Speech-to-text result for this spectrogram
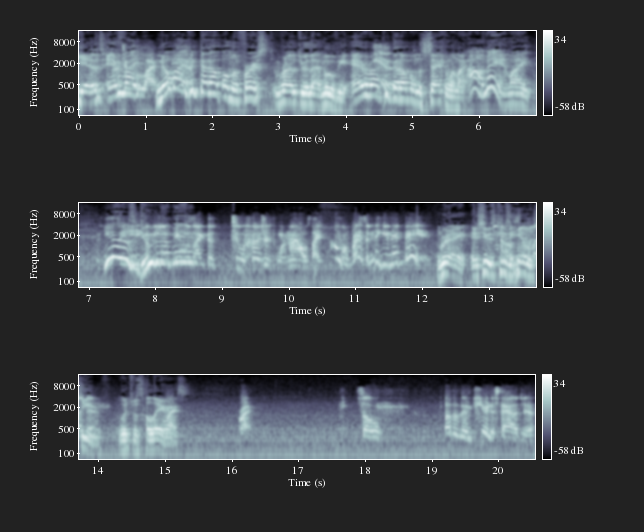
Yeah, it's, everybody. Like- nobody yeah. picked that up on the first run through of that movie. Everybody Yeah. picked that up on the second one. Like, oh man, like you know, See, this dude in that it was like the 200th one, and I was like, hold on, bro, it's a nigga in that bed. right, and she was You know, accusing him of like cheating, which was hilarious. Right. So, other than pure nostalgia,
